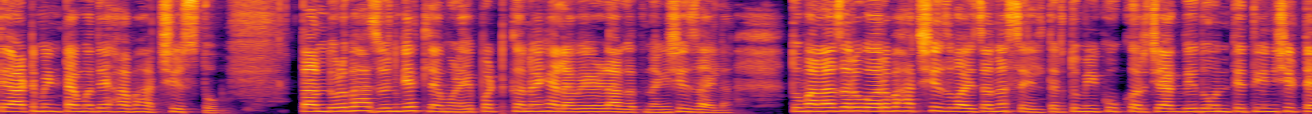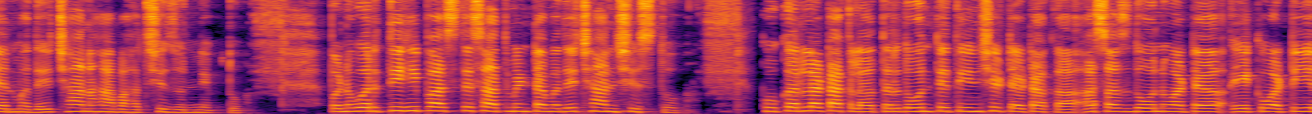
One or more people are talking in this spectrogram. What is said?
ते आठ मिनटामध्ये हा भात शिजतो. तांदूळ भाजून घेतल्यामुळे पटकन ह्याला वेळ लागत नाही शिजायला. तुम्हाला जर वर भात शिजवायचा नसेल तर तुम्ही कुकरच्या अगदी दोन ते तीन शिट्ट्यांमध्ये छान हा भात शिजून निघतो. पण वरतीही पाच ते सात मिनटामध्ये छान शिजतो. कुकरला टाकला तर दोन ते तीन शिट्ट्या टाका. असाच दोन वाट्या एक वाटी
